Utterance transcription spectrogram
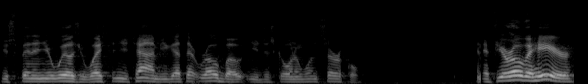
You're spinning your wheels, you're wasting your time. You got that rowboat, and you're just going in one circle. And if you're over here,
